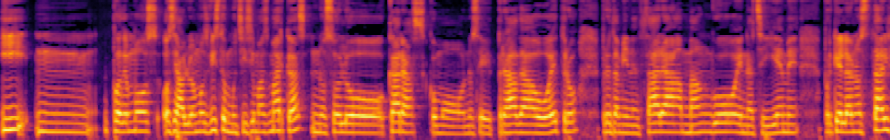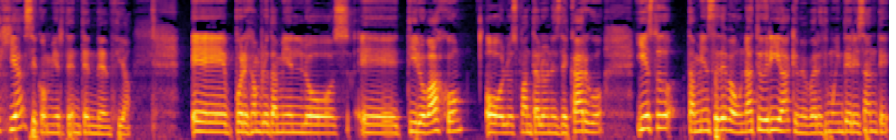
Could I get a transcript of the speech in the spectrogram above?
y mm, podemos, o sea, lo hemos visto en muchísimas marcas, no solo caras como, no sé, Prada o Etro, pero también en Zara, Mango, en HM, porque la nostalgia se convierte en tendencia. Eh, por ejemplo, también los eh, tiro bajo o los pantalones de cargo. Y esto también se debe a una teoría que me parece muy interesante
